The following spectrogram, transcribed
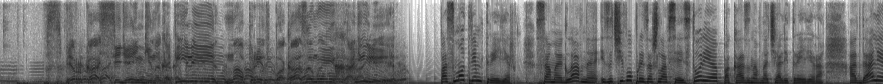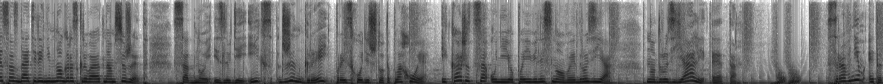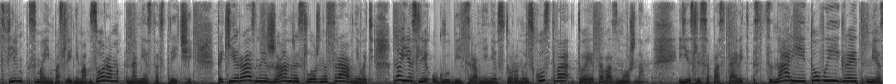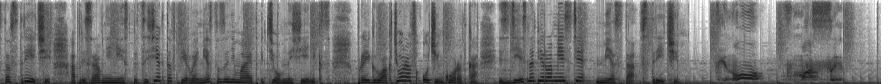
В сберкассе деньги накопили, на предпоказы мы ходили. Посмотрим трейлер. Самое главное, из-за чего произошла вся история, показано в начале трейлера. А далее создатели немного раскрывают нам сюжет. С одной из людей X, Джин Грей, происходит что-то плохое. И кажется, у нее появились новые друзья. Но друзья ли это? Сравним этот фильм с моим последним обзором на место встречи. Такие разные жанры сложно сравнивать, но если углубить сравнение в сторону искусства, то это возможно. Если сопоставить сценарии, то выиграет место встречи, а при сравнении спецэффектов первое место занимает «Темный феникс». Про игру актеров очень коротко. Здесь на первом месте место встречи. Кино в массы.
